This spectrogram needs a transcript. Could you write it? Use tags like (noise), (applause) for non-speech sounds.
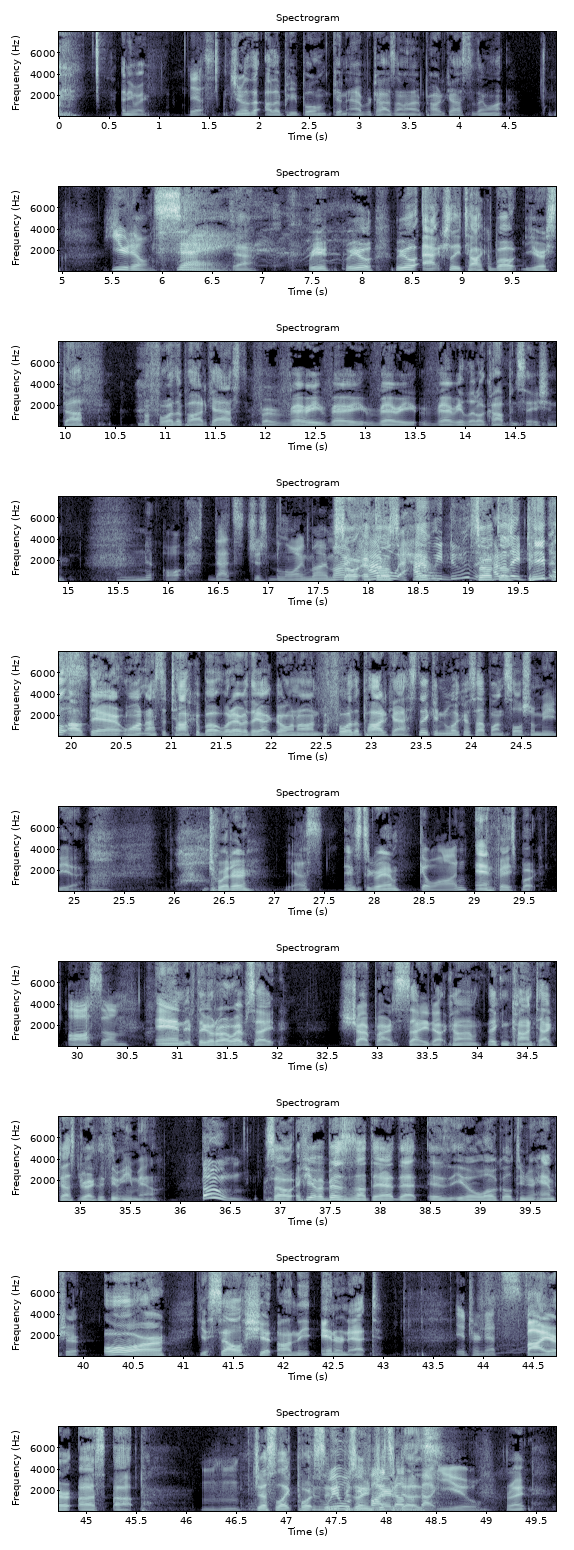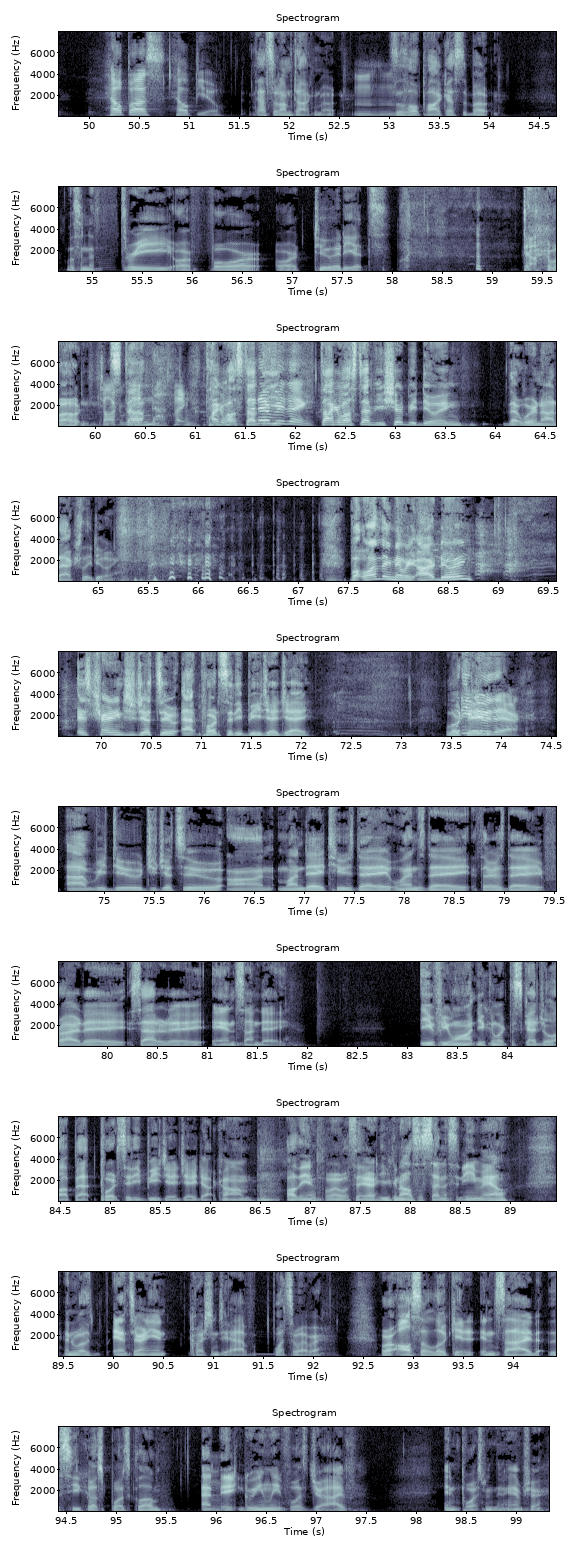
Anyway, Yes. do you know that other people can advertise on our podcast if they want? You don't say. Yeah, we we will we will actually talk about your stuff before the podcast for very very very very little compensation. No, oh, that's just blowing my mind. So if how those, do, how if- do we do this? So if how do those people this? out there want us to talk about whatever they got going on before the podcast, they can look us up on social media. (gasps) wow. Twitter, Yes. Instagram, Go on. and Facebook. Awesome. And if they go to our website, sharpironsociety.com, they can contact us directly through email. Boom. So if you have a business out there that is either local to New Hampshire or you sell shit on the internet, Internets. fire us up. Just like Port City we will be fired Jiu-Jitsu up does. about you. Right. Help us help you. That's what I'm talking about. Mm-hmm. This is the whole podcast is about. Listen to three or four or two idiots (laughs) talk about Talk stuff. about nothing. Talk about stuff And that you- everything. talk about stuff you should be doing that we're not actually doing. (laughs) but one thing that we are doing is training jiu-jitsu at Port City BJJ. What do you do there? uh, we do jujitsu on Monday, Tuesday, Wednesday, Thursday, Friday, Saturday, and Sunday. If you want, you can look the schedule up at portcitybjj.com. All the info is there. You can also send us an email and we'll answer any questions you have whatsoever. We're also located inside the Seacoast Sports Club at 8 Greenleaf Woods Drive in Portsmouth, New Hampshire.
